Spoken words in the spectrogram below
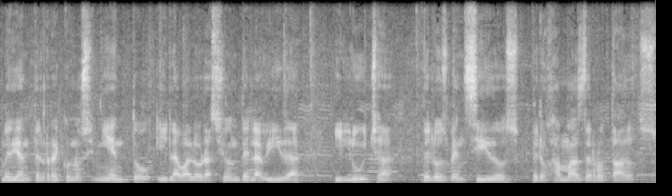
mediante el reconocimiento y la valoración de la vida y lucha de los vencidos pero jamás derrotados.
